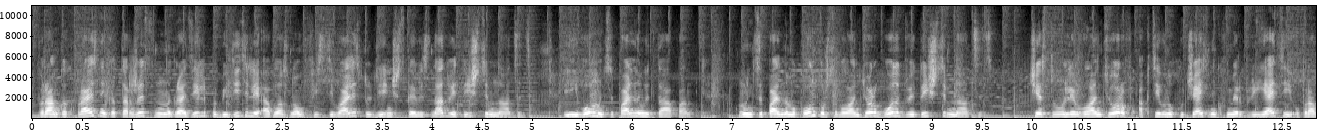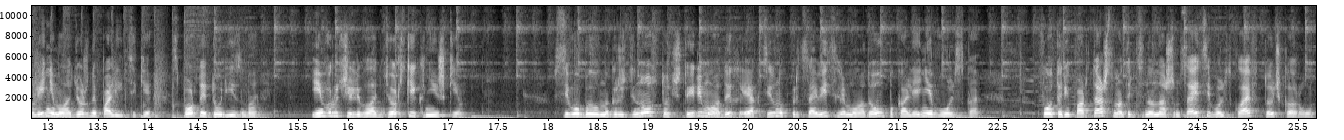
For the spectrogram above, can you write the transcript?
В рамках праздника торжественно наградили победителей областного фестиваля «Студенческая весна-2017» и его муниципального этапа, муниципального конкурса «Волонтер года-2017». Чествовали волонтеров, активных участников мероприятий Управления молодежной политики, спорта и туризма. Им вручили волонтерские книжки. Всего было награждено 104 молодых и активных представителей молодого поколения Вольска. Фоторепортаж смотрите на нашем сайте volsklife.ru.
